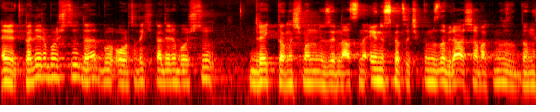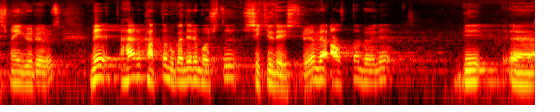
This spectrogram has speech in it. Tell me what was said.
Evet galeri boşluğu da bu ortadaki galeri boşluğu direkt danışmanın üzerinde. Aslında en üst kata çıktığımızda bile aşağı baktığımızda danışmayı görüyoruz. Ve her katta bu galeri boşluğu şekil değiştiriyor ve altta böyle bir e,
